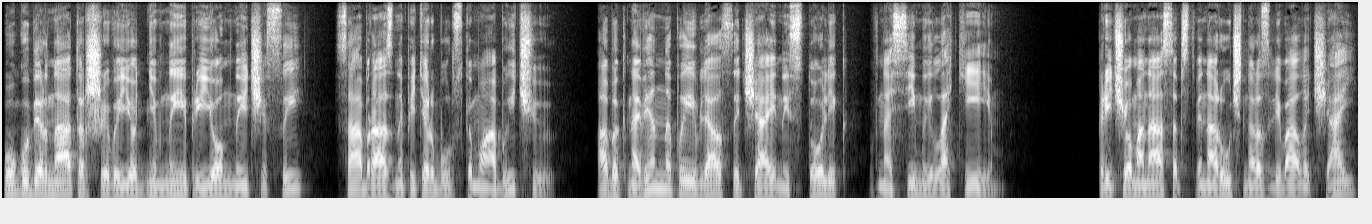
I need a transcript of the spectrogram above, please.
У губернаторши в ее дневные приемные часы Сообразно петербургскому обычаю, обыкновенно появлялся чайный столик, вносимый лакеем. Причем она собственноручно разливала чай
